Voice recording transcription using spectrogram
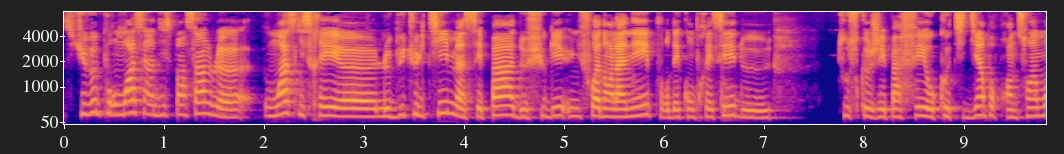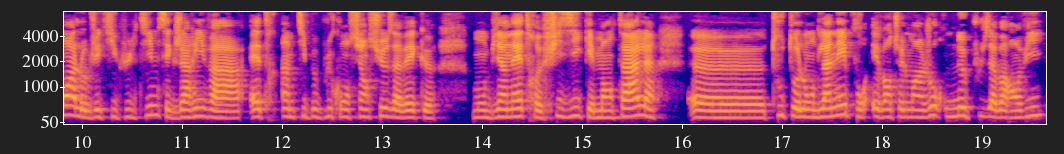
si tu veux, pour moi, c'est indispensable. Moi, ce qui serait euh, le but ultime, c'est pas de fuguer une fois dans l'année pour décompresser de tout ce que j'ai pas fait au quotidien pour prendre soin de moi. L'objectif ultime, c'est que j'arrive à être un petit peu plus consciencieuse avec euh, mon bien-être physique et mental euh, tout au long de l'année pour éventuellement un jour ne plus avoir envie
